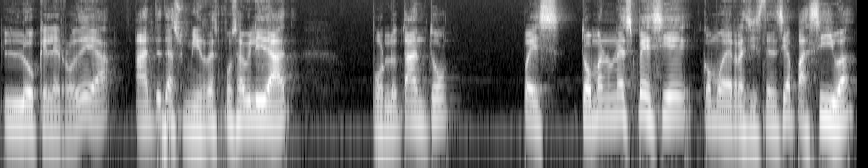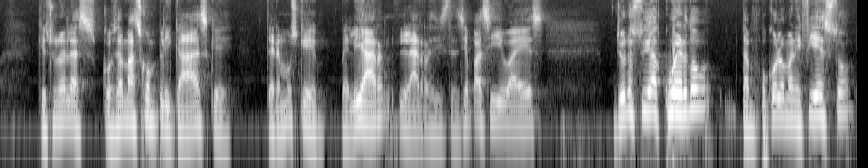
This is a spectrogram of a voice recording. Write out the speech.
lo que le rodea antes de asumir responsabilidad. Por lo tanto, pues toman una especie como de resistencia pasiva, que es una de las cosas más complicadas que tenemos que pelear. La resistencia pasiva es, yo no estoy de acuerdo, tampoco lo manifiesto,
